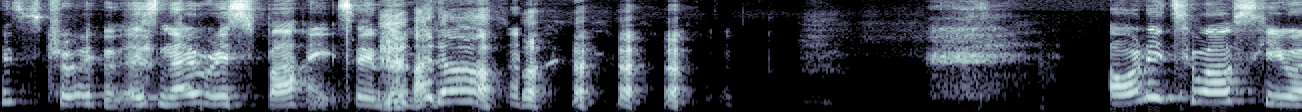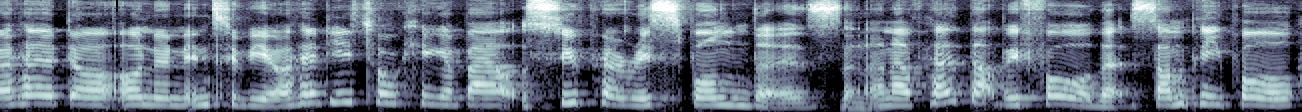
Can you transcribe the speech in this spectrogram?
It's true. There's no respite in them. I know. I wanted to ask you. I heard on an interview. I heard you talking about super responders, hmm. and I've heard that before. That some people,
